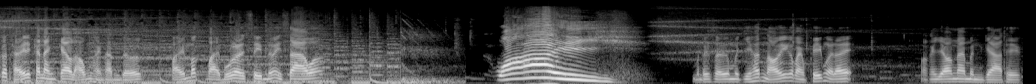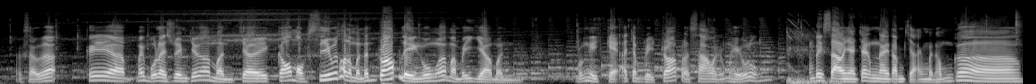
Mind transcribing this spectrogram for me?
có thể khả năng cao là không hoàn thành được. Phải mất vài buổi livestream nữa hay sao á. Why? Mình thực sự mình chỉ hết nổi cái bàn phím rồi đấy. Hoặc là do hôm nay mình gà thiệt. Thật sự á cái uh, mấy buổi livestream trước á mình chơi có một xíu thôi là mình đánh drop liền luôn á mà bây giờ mình vẫn nghĩ kẹt ở trong re-drop là sao mình không hiểu luôn không biết sao nha chắc hôm nay tâm trạng mình không có uh,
